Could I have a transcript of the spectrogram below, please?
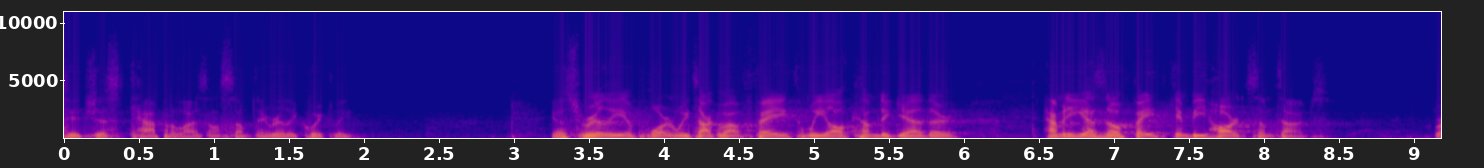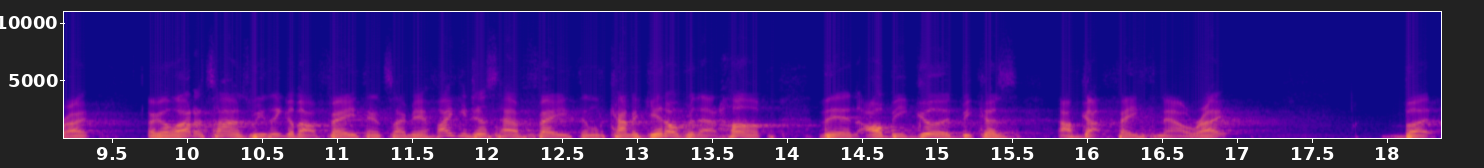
to just capitalize on something really quickly. You know, it's really important. We talk about faith and we all come together. How many of you guys know faith can be hard sometimes? Right? Like a lot of times we think about faith and it's like, man, if I can just have faith and kind of get over that hump, then I'll be good because I've got faith now, right? But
